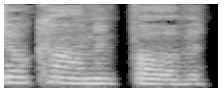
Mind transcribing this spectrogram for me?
you're coming forward.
